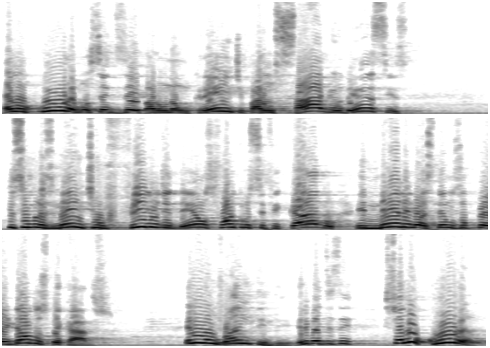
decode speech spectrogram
É loucura você dizer para um não crente, para um sábio desses, que simplesmente o Filho de Deus foi crucificado e nele nós temos o perdão dos pecados. Ele não vai entender, ele vai dizer: Isso é loucura.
